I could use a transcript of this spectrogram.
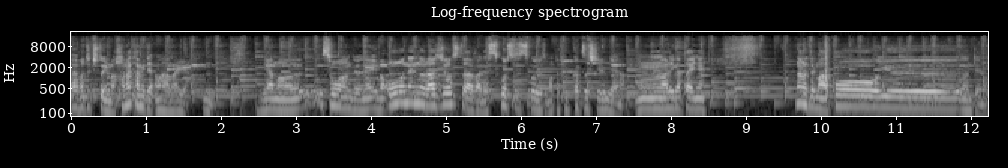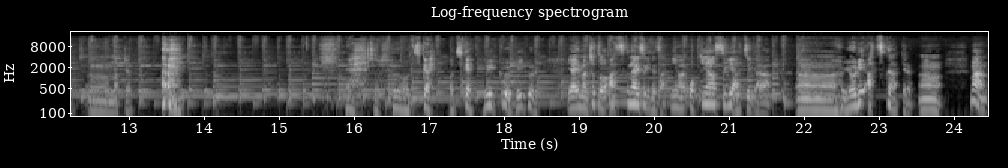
あ、またちょっと今鼻かみたい。まあまあいいや。うん。いや、まあ、そうなんだよね。今、往年のラジオスターがね、少しずつ少しずつまた復活してるみたいな。うーん、ありがたいね。なので、まあ、こういう、なんていうの？うーん、待ってよ。い や、ちょっと、落ち着け、落ち着け。ビークール、ビークール。いや、今ちょっと暑くなりすぎてさ、今沖縄すげえ暑いから、うん、より暑くなってる。うん。まあ、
